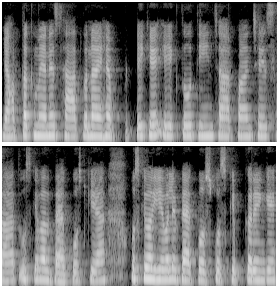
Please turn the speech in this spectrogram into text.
यहाँ तक मैंने सात बनाए हैं पट्टी के एक, दो, तीन, चार, पाँच छः सात, उसके बाद बैक पोस्ट किया। उसके बाद ये वाले बैक पोस्ट को स्किप करेंगे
